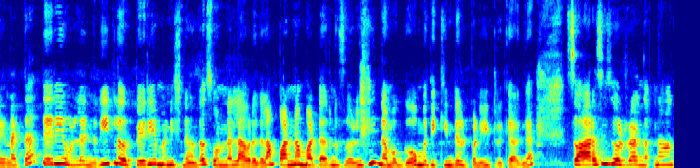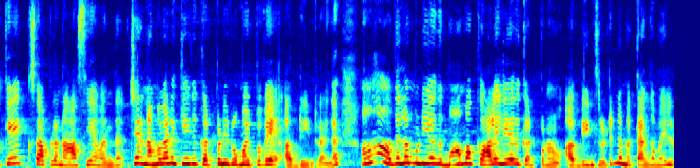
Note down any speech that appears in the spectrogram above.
எனக்கு தான் தெரியும்ல இந்த வீட்டில் ஒரு பெரிய மனுஷனாக தான் சொன்னல அவர் இதெல்லாம் பண்ண மாட்டாருன்னு சொல்லி நம்ம கோமதி கிண்டல் பண்ணிட்டு இருக்காங்க. ஸோ அரசி சொல்கிறாங்க நான் கேக் சாப்பிடலாம்னு ஆசையாக வந்தேன். சரி நம்ம வேணால் கேக்கு கட் பண்ணிடுவோமா இப்போவே? அப்படின்றாங்க. ஆ அதெல்லாம் முடியாது. மாமா காலையிலேயாவது கட் பண்ணணும். அப்படின்னு சொல்லிட்டு நம்ம தங்கமயில்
